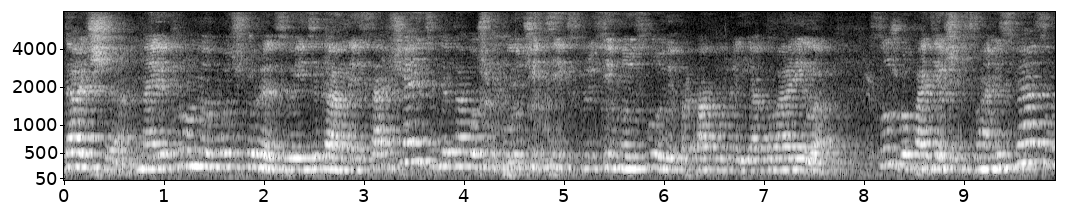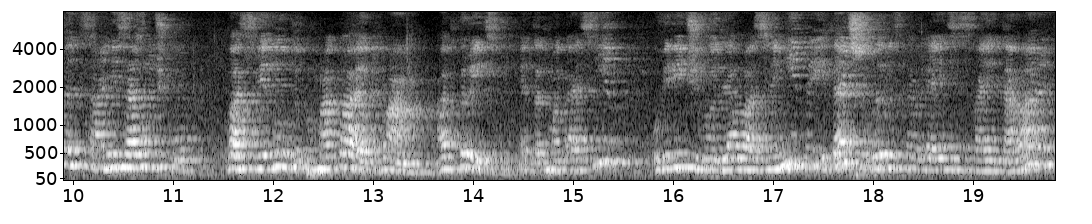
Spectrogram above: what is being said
Дальше на электронную почту REDS вы эти данные сообщаете для того, чтобы получить те эксклюзивные условия, про которые я говорила. Служба поддержки с вами связывается, они за ручку вас ведут и помогают вам открыть этот магазин, увеличивают для вас лимиты, и дальше вы выставляете свои товары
